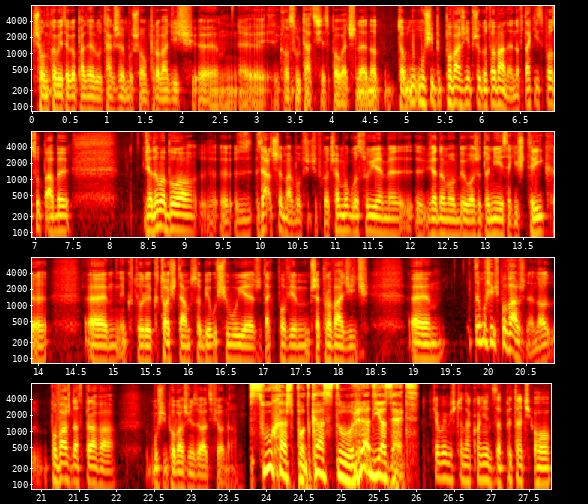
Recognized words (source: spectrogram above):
Członkowie tego panelu także muszą prowadzić e, konsultacje społeczne. No, to mu- musi być poważnie przygotowane. No, w taki sposób, aby wiadomo było e, za czym albo przeciwko czemu głosujemy. E, Wiadomo było, że to nie jest jakiś trik, e, em, który ktoś tam sobie usiłuje, że tak powiem, przeprowadzić. Em, To musi być poważne. No, poważna sprawa musi być poważnie załatwiona. Słuchasz podcastu Radia Z. Chciałbym jeszcze na koniec zapytać o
